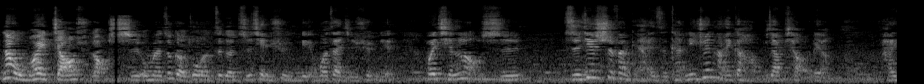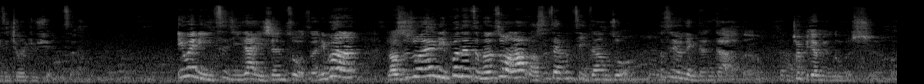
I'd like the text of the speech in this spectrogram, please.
那我们会教老师，我们这个做这个职前训练或在职训练，会请老师直接示范给孩子看。你觉得哪一个好比较漂亮，孩子就会去选择。因为你自己让你身坐着，你不能老师说，哎，你不能怎么做，然后老师再不自己这样做，那是有点尴尬的，就比较没有那么适合。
